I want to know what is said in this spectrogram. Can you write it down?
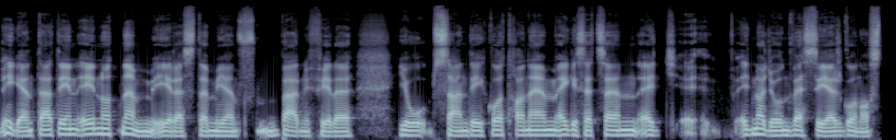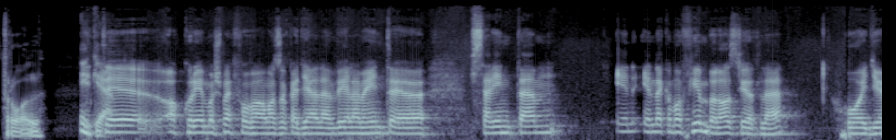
igen, tehát én, én ott nem éreztem ilyen bármiféle jó szándékot, hanem egész egyszerűen egy, egy nagyon veszélyes gonosz troll. Igen. Itt, akkor én most megfogalmazok egy ellenvéleményt. Szerintem én, én nekem a filmből az jött le, hogy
